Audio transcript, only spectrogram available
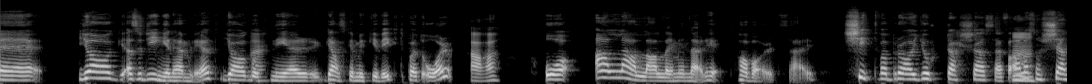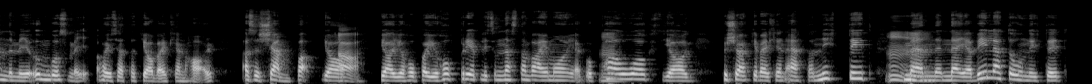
Eh, jag, alltså det är ingen hemlighet. Jag har Nej. gått ner ganska mycket vikt på ett år. Ja. Och alla, alla, alla i min närhet har varit så här. Shit vad bra gjort Dasha. Så här, för alla Mm. som känner mig och umgås med mig har ju sett att jag verkligen har alltså, kämpat. Jag, Ja. jag, jag hoppar ju hopprep liksom nästan varje morgon. Jag går Mm. powerwalks. Jag försöker verkligen äta nyttigt. Mm, Men när jag vill äta onyttigt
